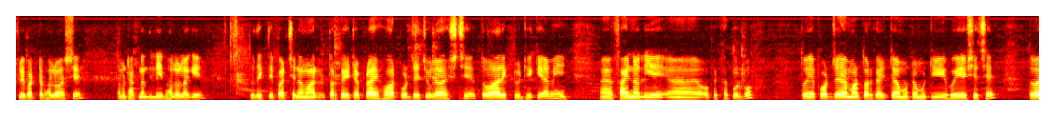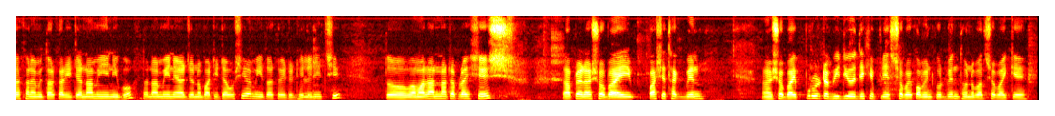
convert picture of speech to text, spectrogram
ফ্লেভারটা ভালো আসে। আমার ঢাকনা দিলেই ভালো লাগে। তো দেখতে পাচ্ছেন আমার তরকারিটা প্রায় হওয়ার পর্যায়ে চলে আসছে। তো আর একটু ঢেকে আমি ফাইনালি অপেক্ষা করব। তো এ পর্যায়ে আমার তরকারিটা মোটামুটি হয়ে এসেছে। তো এখন আমি তরকারিটা নামিয়ে নিব। তো নামিয়ে নেওয়ার জন্য বাটিটা বসে আমি তরকারিটা ঢেলে নিচ্ছি। তো আমার রান্নাটা প্রায় শেষ। আপনারা সবাই পাশে থাকবেন। সবাই পুরোটা ভিডিও দেখে প্লিজ সবাই কমেন্ট করবেন। ধন্যবাদ সবাইকে।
